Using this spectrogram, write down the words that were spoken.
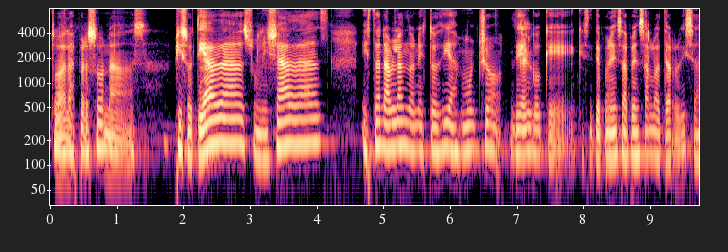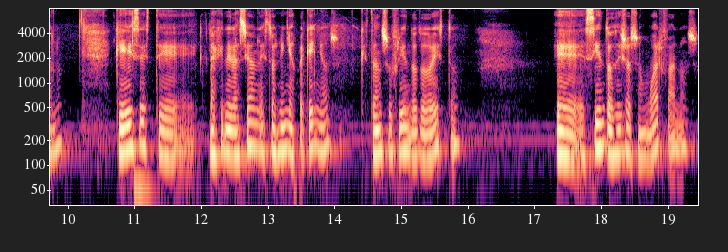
todas las personas pisoteadas, humilladas. Están hablando en estos días mucho de algo que, que si te pones a pensar lo aterroriza, ¿no? Que es este la generación, estos niños pequeños que están sufriendo todo esto. Eh, cientos de ellos son huérfanos,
